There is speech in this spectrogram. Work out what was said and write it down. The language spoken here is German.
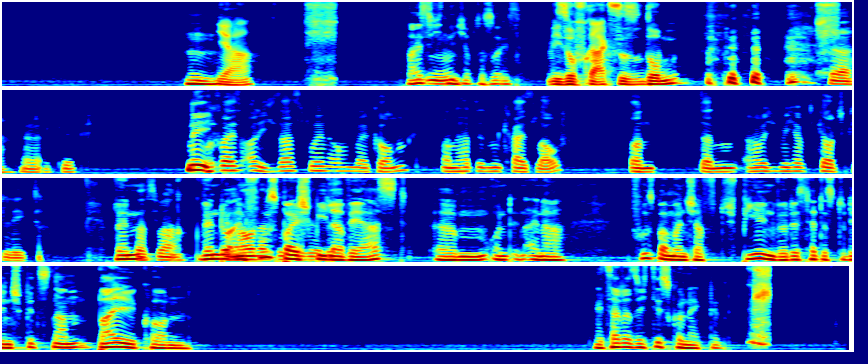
Hm. Ja. Weiß ich mhm. nicht, ob das so ist. Wieso fragst du so dumm? ja, ja, okay. Nee, ich weiß auch nicht. Ich saß vorhin auf dem Balkon und hatte einen Kreislauf. Und dann habe ich mich auf die Couch gelegt. Wenn, wenn du genau ein Fußballspieler wärst ähm, und in einer Fußballmannschaft spielen würdest, hättest du den Spitznamen Balkon. Jetzt hat er sich disconnected.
